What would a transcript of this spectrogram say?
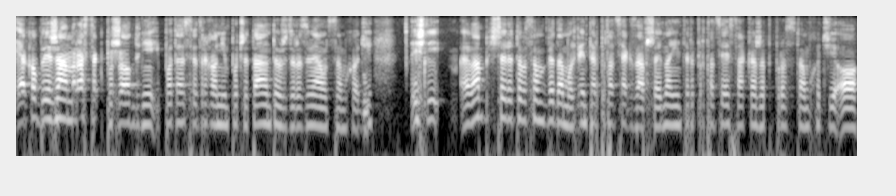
Jak obejrzałem raz tak porządnie i potem sobie trochę o nim poczytałem, to już zrozumiałem o co tam chodzi. Jeśli e, mam być szczery, to są wiadomo, dwie interpretacje jak zawsze. Jedna interpretacja jest taka, że po prostu tam chodzi o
